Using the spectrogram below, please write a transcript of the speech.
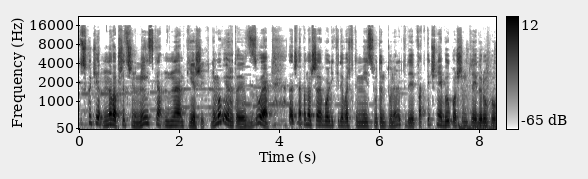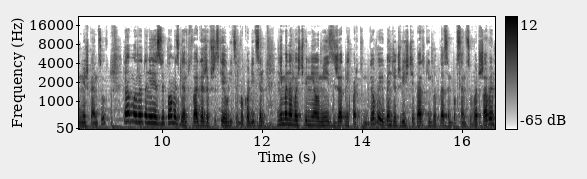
w skrócie nowa przestrzeń miejska dla pieszych. Nie mówię, że to jest złe, ale czy na pewno trzeba było likwidować w tym miejscu ten tunel, który faktycznie był potrzebny tutaj do ruchu mieszkańców? No może to nie jest zły pomysł, biorąc pod uwagę, że wszystkie ulice w okolicy nie będą właściwie miały miejsc żadnych parkingowych, będzie oczywiście parking pod Placem Powstańców Warszawy,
